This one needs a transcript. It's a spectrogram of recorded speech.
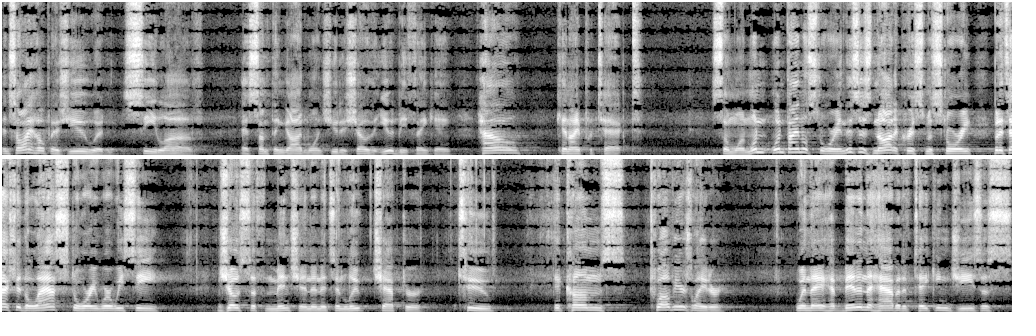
And so I hope as you would see love as something God wants you to show, that you would be thinking, How can I protect someone? One, one final story, and this is not a Christmas story, but it's actually the last story where we see Joseph mentioned, and it's in Luke chapter 2. It comes 12 years later when they have been in the habit of taking Jesus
